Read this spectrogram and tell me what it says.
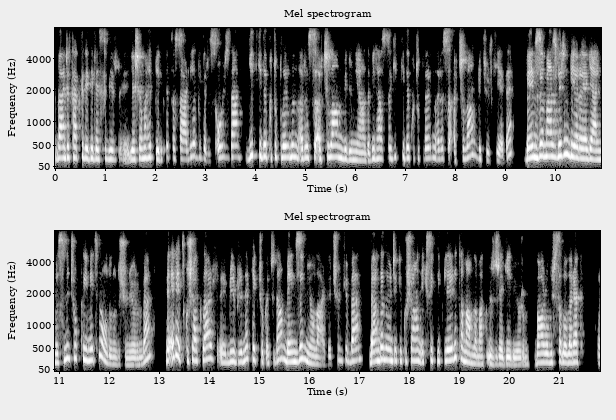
bence takdir edilesi bir e, yaşamı hep birlikte tasarlayabiliriz. O yüzden gitgide kutuplarının arası açılan bir dünyada, bilhassa gitgide kutupların arası açılan bir Türkiye'de benzemezlerin bir araya gelmesinin çok kıymetli olduğunu düşünüyorum ben. Ve evet kuşaklar e, birbirine pek çok açıdan benzemiyorlardı. Çünkü ben benden önceki kuşağın eksikliklerini tamamlamak üzere geliyorum. Varoluşsal olarak e,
